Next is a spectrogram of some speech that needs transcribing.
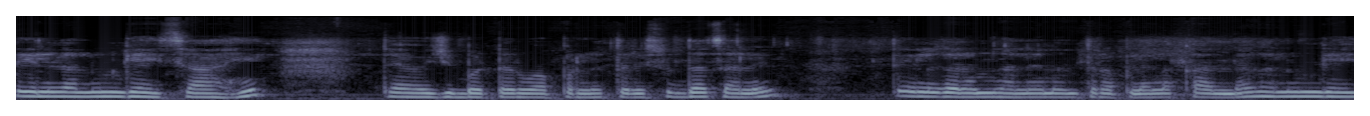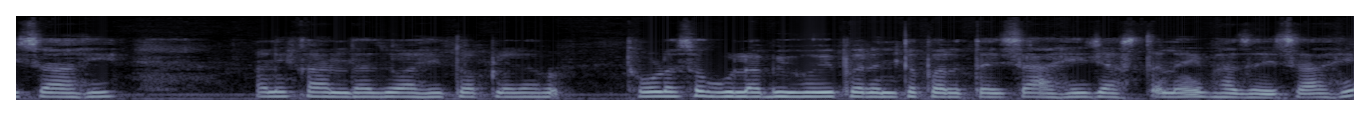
तेल घालून घ्यायचं आहे. त्याऐवजी बटर वापरलं तरीसुद्धा चालेल. तेल गरम झाल्यानंतर आपल्याला कांदा घालून घ्यायचा आहे. आणि कांदा जो आहे तो आपल्याला थोडंसं गुलाबी होईपर्यंत परतायचा आहे जास्त नाही भाजायचा आहे.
